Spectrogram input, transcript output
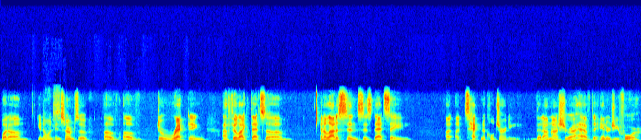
but um, you know, in, in terms of of of directing, I feel like that's um, in a lot of senses that's a, a a technical journey that I'm not sure I have the energy for.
